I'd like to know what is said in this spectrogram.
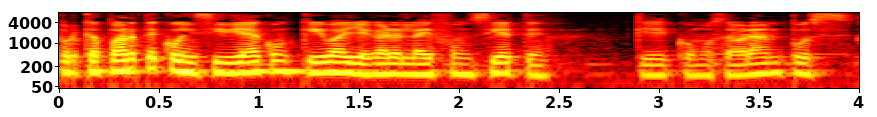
Porque aparte coincidía con que iba a llegar el iPhone 7. Que como sabrán, pues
